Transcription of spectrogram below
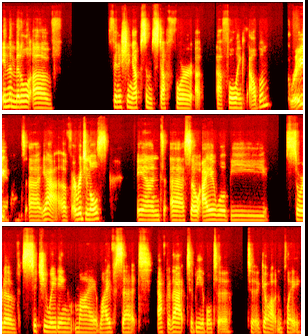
in the middle of finishing up some stuff for a, a full length album. Great. And, uh, yeah, of originals. And uh, so I will be sort of situating my live set after that to be able to to go out and play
